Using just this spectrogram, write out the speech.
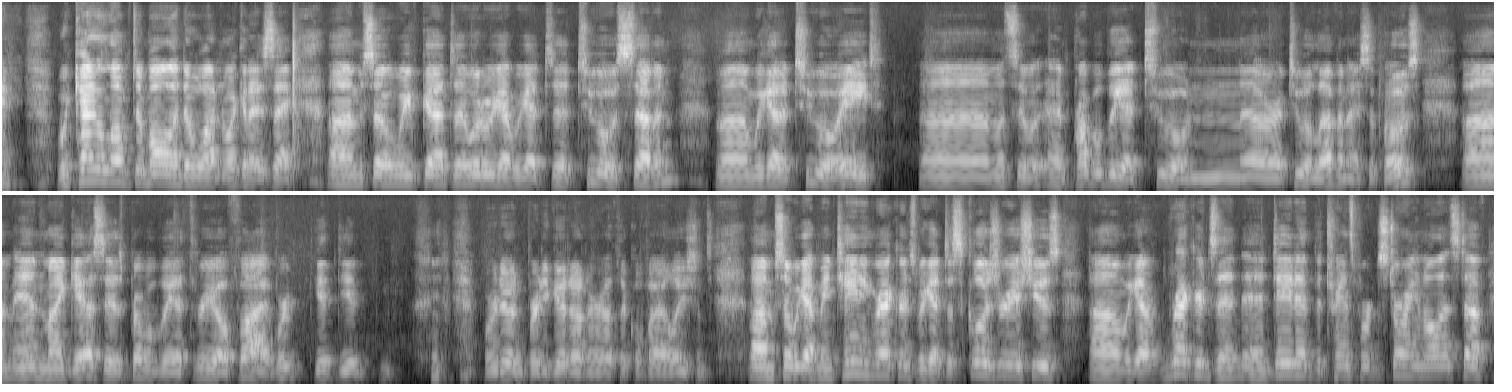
door. we kind of lumped them all into one. What can I say? Um, so we've got uh, what do we got? We got uh, 207. Um, we got a 208. Um, let's see, and probably a 20 or a 211, I suppose. Um, and my guess is probably a 305. We're get, get, we're doing pretty good on our ethical violations. Um, so we got maintaining records, we got disclosure issues, uh, we got records and, and data, the transport and storing and all that stuff,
